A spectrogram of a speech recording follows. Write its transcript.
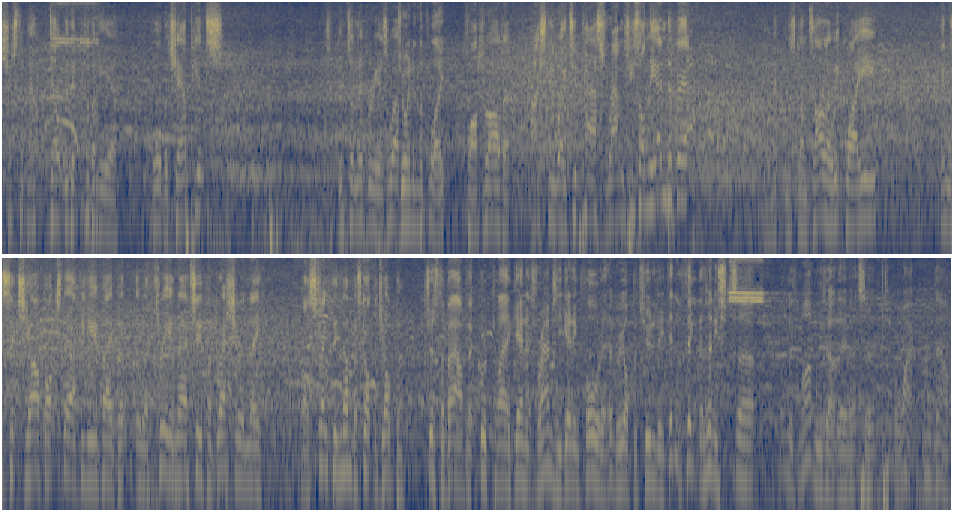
Just about dealt with it for them here for the champions. It's a good delivery as well. Joining the plate. Cuadrado, nicely weighted pass, Ramsey's on the end of it. And it was Gonzalo Higuain in the six-yard box there for Juve, but there were three in there too for Brescia, and they, well, strength in numbers got the job done. Just about, but good play again. It's Ramsey getting forward at every opportunity. Didn't think there was any uh, all these marbles out there, but uh, took a whack, no doubt.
